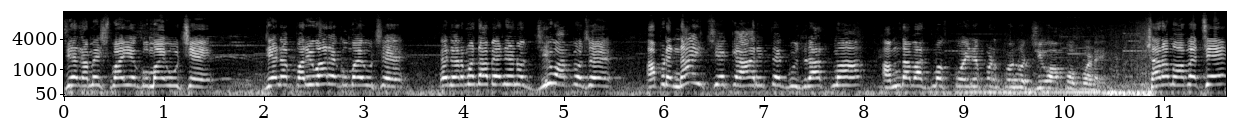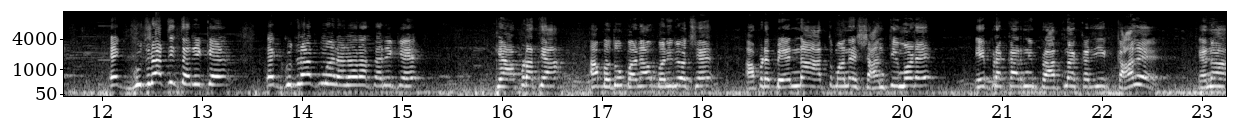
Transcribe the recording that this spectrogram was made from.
જે રમેશભાઈએ ગુમાવ્યું છે જેના પરિવારે ગુમાવ્યું છે એ નર્મદાબેન એનો જીવ આપ્યો છે. આપણે ના ઈચ્છીએ કે આ રીતે ગુજરાતમાં, અમદાવાદમાં કોઈને પણ કોઈનો જીવ આપવો પડે. શરમ આવે છે? એક ગુજરાતી તરીકે, એક ગુજરાતમાં રહેનારા તરીકે કે આપણા ત્યાં આ બધું બનાવ બની રહ્યો છે. આપણે બેનના આત્માને શાંતિ મળે. એ પ્રકારની પ્રાર્થના કરીએ. કાલે એના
